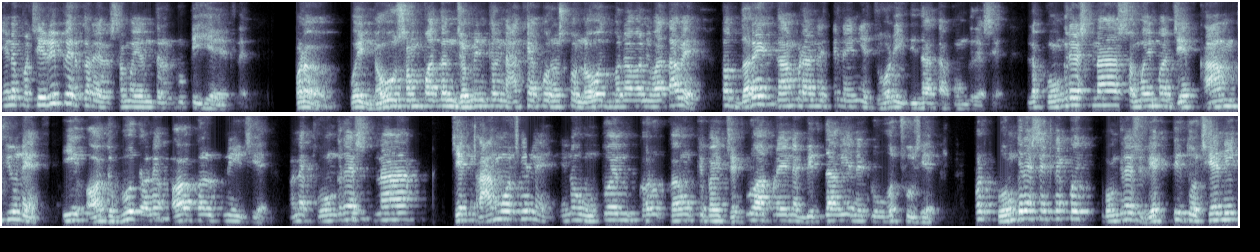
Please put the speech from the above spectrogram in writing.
એને પછી રિપેર કરે સમયાંતરે તૂટી જાય એટલે. પણ કોઈ નવું સંપાદન જમીન કરીને આખે આખો રસ્તો નવો જ બનાવવાની વાત આવે તો દરેક ગામડાને છે ને એને જોડી દીધા હતા કોંગ્રેસે. એટલે કોંગ્રેસના સમયમાં જે કામ થયું ને એ અદ્ભુત અને અકલ્પનીય છે. અને કોંગ્રેસના જે કામો છે ને એનો હું તો એમ કરું કહું કે ભાઈ જેટલું આપણે એને બિરદાવીએ ને એટલું ઓછું છે. પણ કોંગ્રેસ એટલે કોઈ કોંગ્રેસ વ્યક્તિ તો છે નહીં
